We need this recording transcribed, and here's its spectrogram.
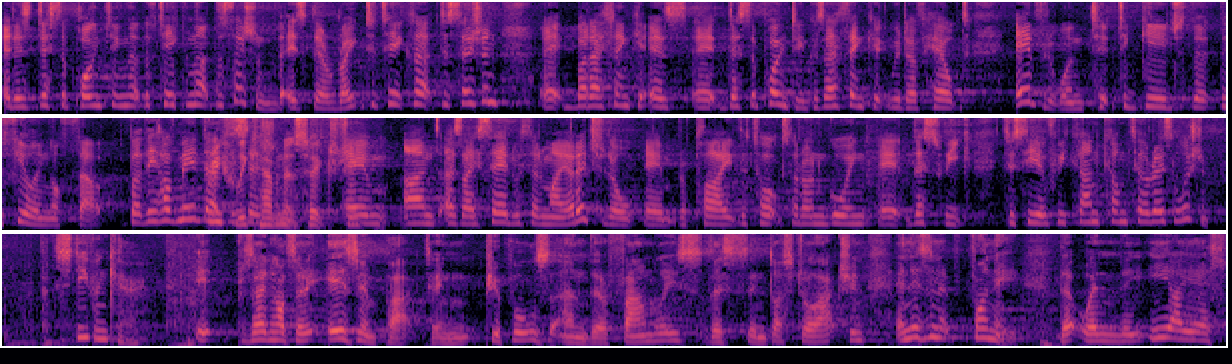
it is disappointing that they've taken that decision. It's their right to take that decision, uh, but I think it is uh, uh, disappointing because I think it would have helped everyone to, to gauge the, the feeling of that. But they have made that Briefly, decision. Cabinet Secretary. Um, and as I said within my original um, reply, the talks are ongoing uh, this week to see if we can come to a resolution. Stephen Kerr. It, presiding officer, it is impacting pupils and their families, this industrial action. And isn't it funny that when the EIS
